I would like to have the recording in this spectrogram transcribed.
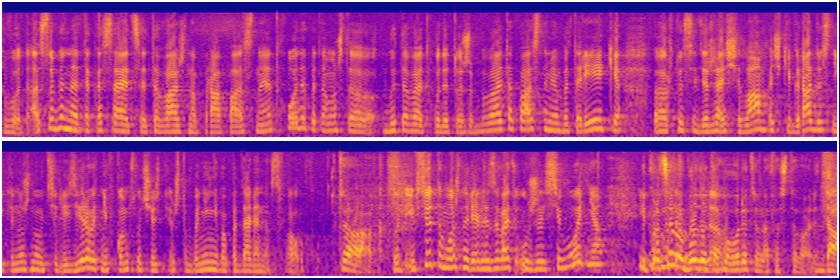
Вот. Особенно это касается, это важно про опасные отходы, потому что бытовые отходы тоже бывают опасными, батарейки, э, ртусодержащие лампочки, градусники нужно утилизировать, ни в коем случае, чтобы они не попадали на свалку. Так. Вот. И все это можно реализовать уже сегодня. І про Ну, це ви будете да. говорити на фестивалі. Да.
